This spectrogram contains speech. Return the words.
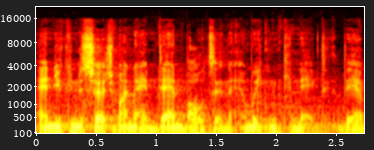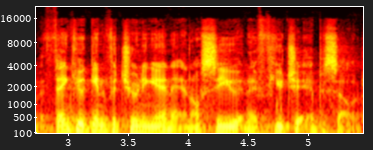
And you can just search my name, Dan Bolton, and we can connect there. But thank you again for tuning in, and I'll see you in a future episode.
